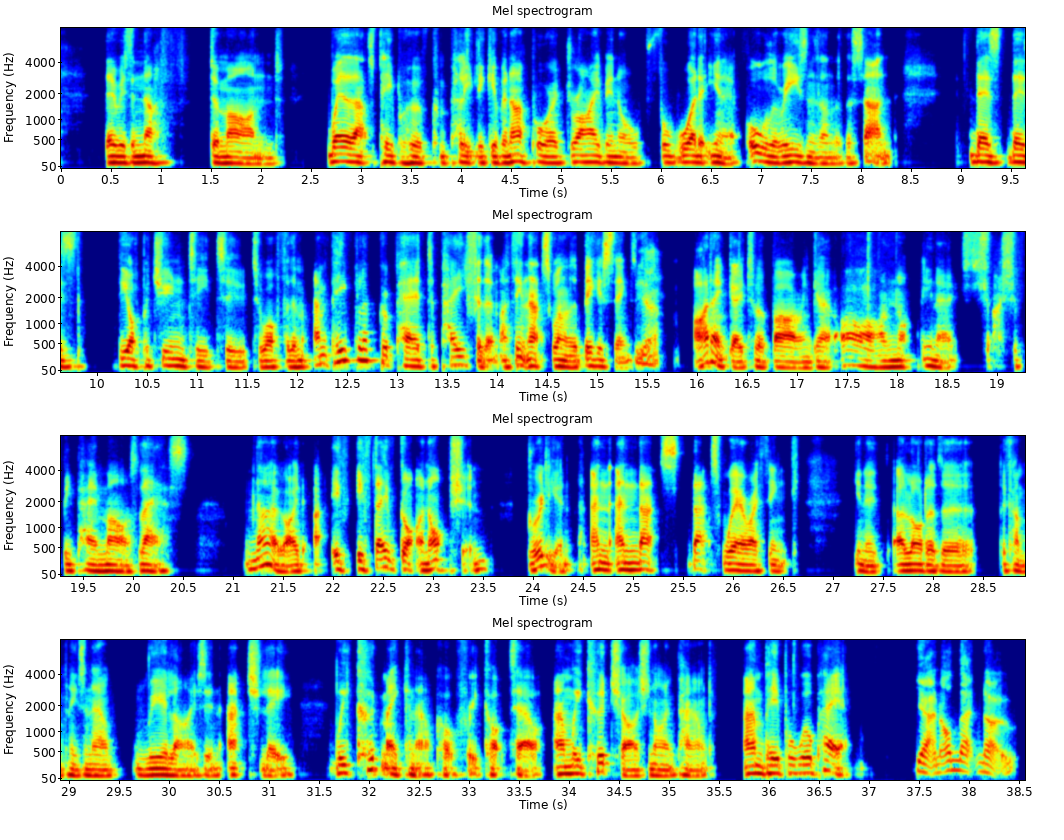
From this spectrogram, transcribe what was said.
there is enough demand, whether that's people who have completely given up or are driving or for what you know, all the reasons under the sun, there's there's the opportunity to to offer them and people are prepared to pay for them. I think that's one of the biggest things. Yeah. I don't go to a bar and go, oh, I'm not, you know, I should be paying miles less. No, I if if they've got an option, brilliant, and and that's that's where I think, you know, a lot of the the companies are now realizing actually we could make an alcohol free cocktail and we could charge nine pound and people will pay it. Yeah. And on that note,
